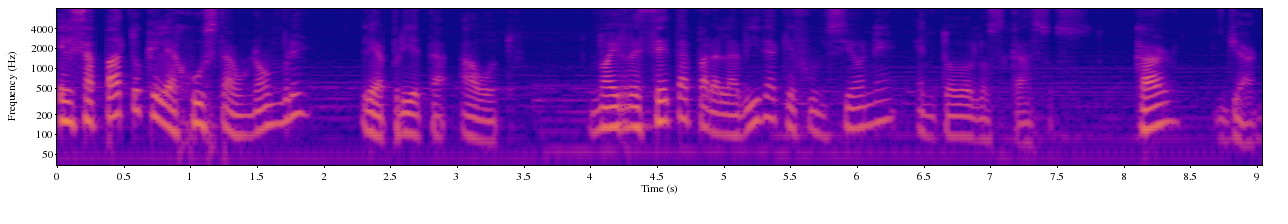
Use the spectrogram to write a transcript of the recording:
El zapato que le ajusta a un hombre le aprieta a otro. No hay receta para la vida que funcione en todos los casos. Carl Jung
